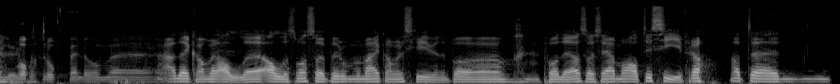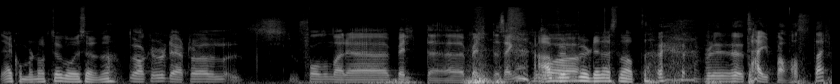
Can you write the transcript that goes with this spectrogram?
er- våkner opp mellom eh, Ja, det kan vel alle Alle som har sovet på rom med meg, kan vel skrive under på, på det. Altså, så jeg må alltid si ifra at eh, jeg kommer nok til å gå i søvne. Du har ikke vurdert å få sånn derre belte, belteseng? Ja, bur- burde nesten hatt det. bli teipa fast der.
